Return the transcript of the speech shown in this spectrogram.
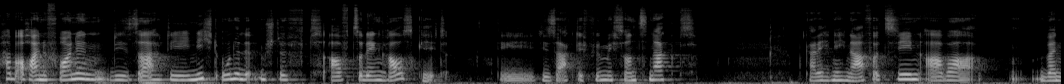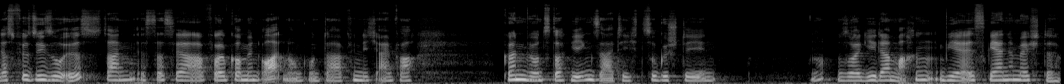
habe auch eine Freundin, die sagt, die nicht ohne Lippenstift aufzulegen rausgeht. Die, die sagt, ich fühle mich sonst nackt. Kann ich nicht nachvollziehen, aber wenn das für sie so ist, dann ist das ja vollkommen in Ordnung. Und da finde ich einfach, können wir uns doch gegenseitig zugestehen, ne? soll jeder machen, wie er es gerne möchte.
